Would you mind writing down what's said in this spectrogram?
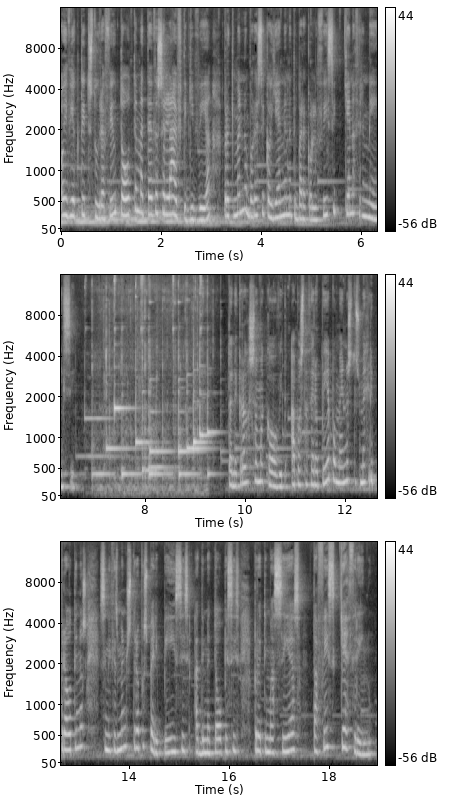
Ο ιδιοκτήτης του γραφείου τότε μετέδωσε live την κηδεία προκειμένου να μπορέσει η οικογένεια να την παρακολουθήσει και να θρυνήσει. Το νεκρό σώμα COVID αποσταθεροποιεί επομένως τους μέχρι πρότινο συνηθισμένους τρόπους περιποίησης, αντιμετώπισης, προετοιμασίας, ταφής και θρήνου.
